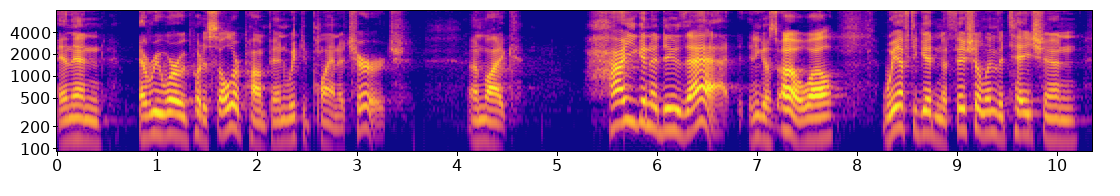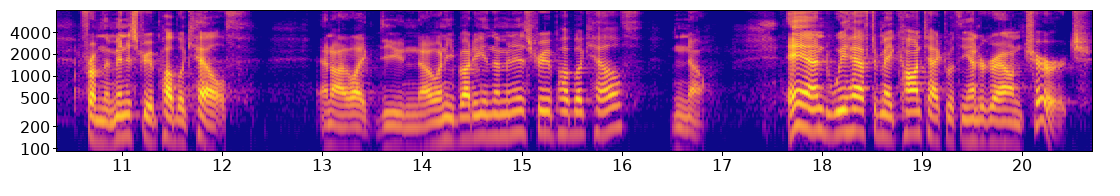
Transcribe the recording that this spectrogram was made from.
and then everywhere we put a solar pump in, we could plant a church. I'm like, How are you going to do that? And he goes, Oh, well, we have to get an official invitation from the Ministry of Public Health. And I like, do you know anybody in the Ministry of Public Health? No. And we have to make contact with the underground church.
